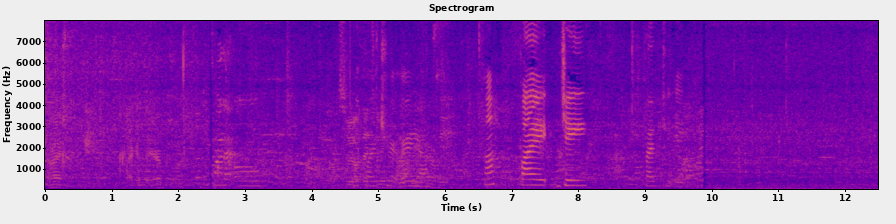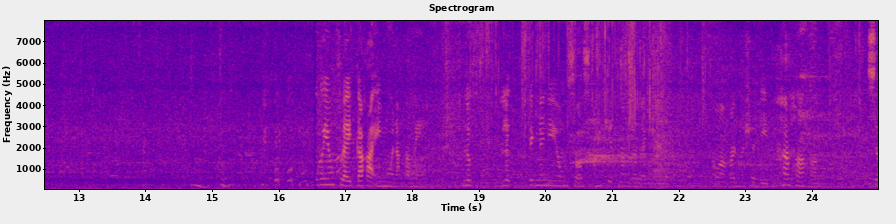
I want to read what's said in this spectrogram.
Alright. Back at the airport. Oh, departure area. Huh? 5J 528. Bago yung flight, kakain muna kami. Look, look, tignan niyo yung sauce. Ang cute ng lalagyan. Hawakan mo siya. Hahaha. so,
